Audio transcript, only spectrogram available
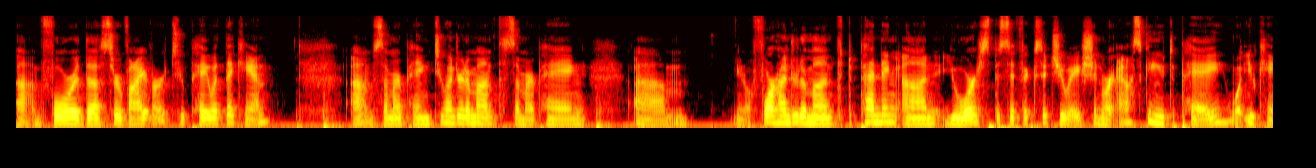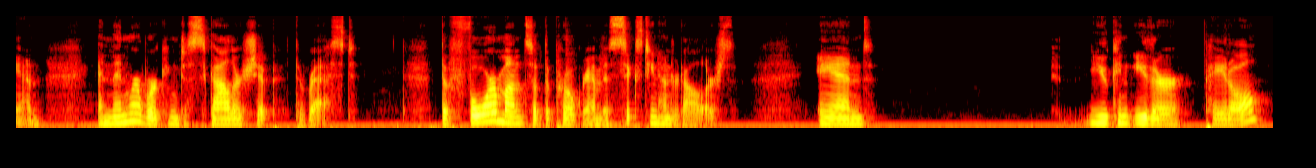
um, for the survivor to pay what they can. Um, some are paying 200 a month, some are paying, um, you know, 400 a month, depending on your specific situation. We're asking you to pay what you can, and then we're working to scholarship the rest. The four months of the program is $1,600, and you can either pay it all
